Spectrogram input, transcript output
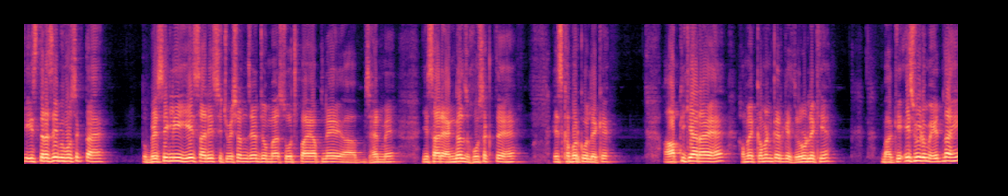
कि इस तरह से भी हो सकता है। तो बेसिकली ये सारी सिचुएशंस है जो मैं सोच पाया अपने जहन में। ये सारे एंगल्स हो सकते हैं इस खबर को लेके। आपकी क्या राय है, हमें कमेंट करके ज़रूर लिखिए। बाकी इस वीडियो में इतना ही।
